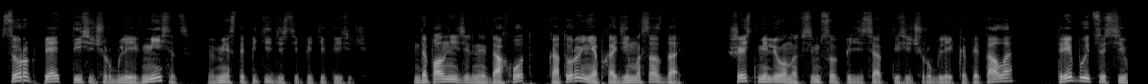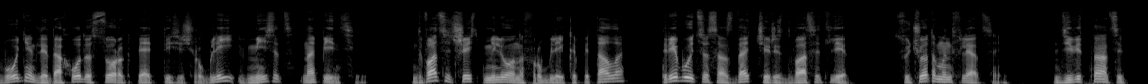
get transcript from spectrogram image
45 тысяч рублей в месяц вместо 55 тысяч. Дополнительный доход, который необходимо создать. 6 миллионов 750 тысяч рублей капитала – требуется сегодня для дохода 45 тысяч рублей в месяц на пенсии. 26 миллионов рублей капитала требуется создать через 20 лет, с учетом инфляции. 19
